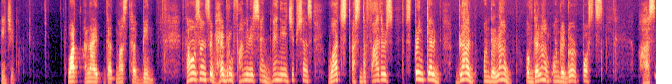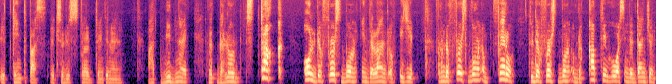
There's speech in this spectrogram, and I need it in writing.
Egypt. What a night that must have been Thousands of Hebrew families and many Egyptians watched as the fathers sprinkled blood on the lamb of the lamb on the doorposts. As it came to pass, Exodus 12:29, at midnight, that the Lord struck all the firstborn in the land of Egypt, from the firstborn of Pharaoh to the firstborn of the captive who was in the dungeon,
